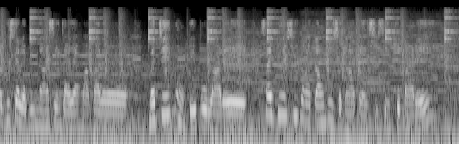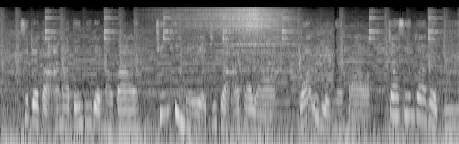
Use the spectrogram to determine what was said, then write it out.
အခုဆက်လက်ပြီးနားဆင်ကြရမှာကတော့မကြေးမုံပေးပို့လာတဲ့စိုက်ပျိုးစည်းပွားတောင်းတစကားတန်စီစဉ်ဖြစ်ပါတယ်စစ်တပ်ကအာဏာသိမ်းပြီးတဲ့နောက်ပိုင်းချင်းပြည်နယ်ရဲ့အကြီးအအားထားရာဝါဥလုပ်ငန်းမှာကြာဆင်းသွားခဲ့ပြီး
